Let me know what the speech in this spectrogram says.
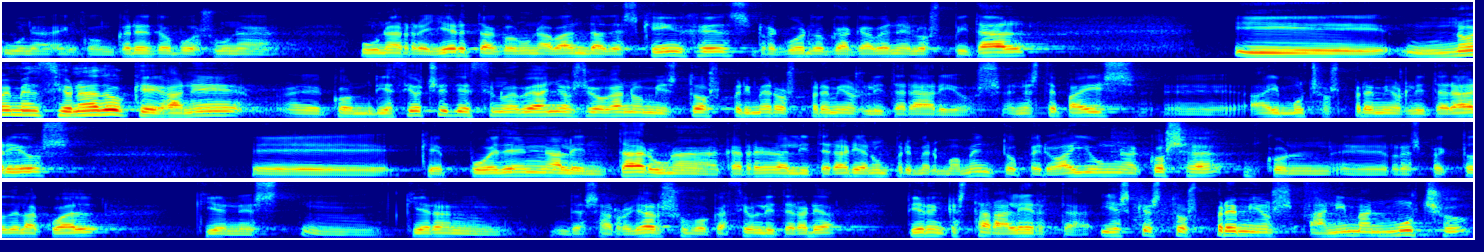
una, en concreto pues una, una reyerta con una banda de skinheads, recuerdo que acabé en el hospital, y no he mencionado que gané, eh, con 18 y 19 años yo gano mis dos primeros premios literarios. En este país eh, hay muchos premios literarios eh, que pueden alentar una carrera literaria en un primer momento, pero hay una cosa con respecto de la cual quienes mm, quieran desarrollar su vocación literaria tienen que estar alerta, y es que estos premios animan mucho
